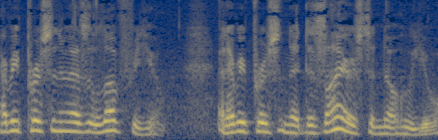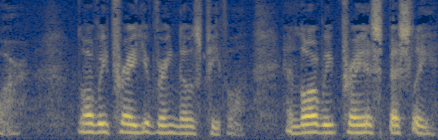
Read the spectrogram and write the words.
every person who has a love for you, and every person that desires to know who you are. Lord, we pray you bring those people. And Lord, we pray especially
